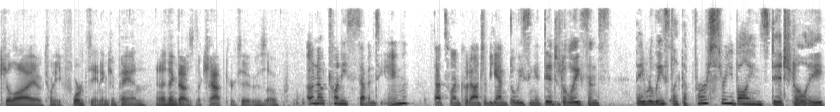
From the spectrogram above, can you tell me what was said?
July of 2014 in Japan, and I think that was the chapter too. So oh no, 2017. That's when Kodansha began releasing it digitally since they released like the first three volumes digitally.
